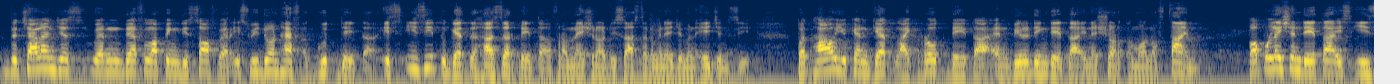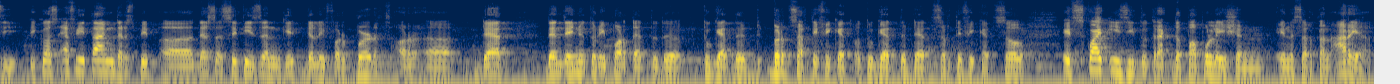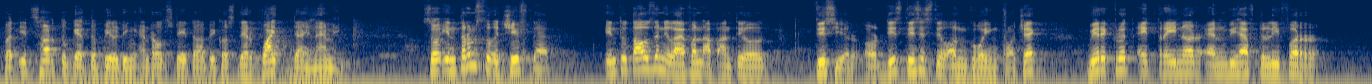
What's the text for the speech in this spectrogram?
the challenges when developing this software is we don't have a good data. It's easy to get the hazard data from National Disaster Management Agency, but how you can get like road data and building data in a short amount of time. Population data is easy because every time there's uh, there's a citizen deliver birth or uh, death, then they need to report that to the to get the birth certificate or to get the death certificate. So it's quite easy to track the population in a certain area, but it's hard to get the building and roads data because they're quite dynamic. So in terms to achieve that, in 2011 up until this year, or this this is still ongoing project, we recruit a trainer and we have delivered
